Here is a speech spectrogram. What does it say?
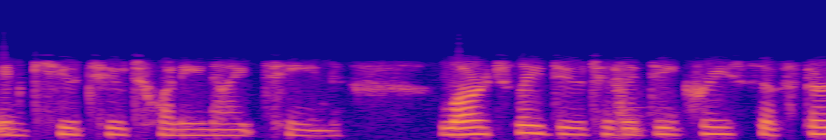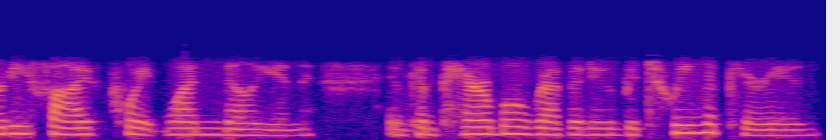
in Q2 2019 largely due to the decrease of 35.1 million in comparable revenue between the periods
